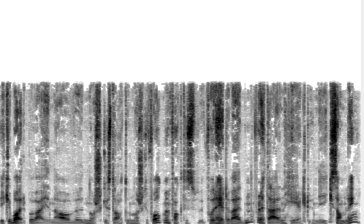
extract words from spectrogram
ikke bare på vegne av norske stat og norske folk, men faktisk for hele verden, for dette er en helt unik samling,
